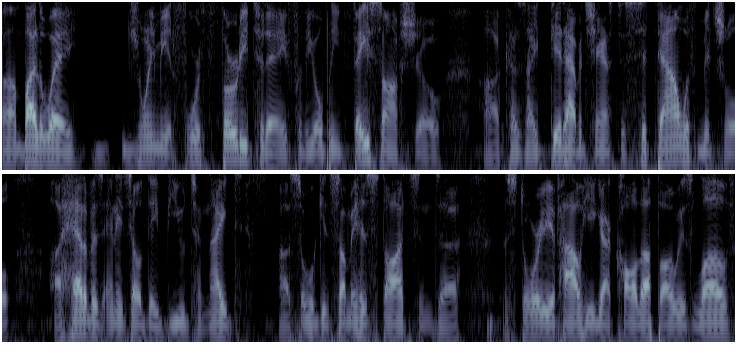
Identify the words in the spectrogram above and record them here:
Um, by the way, join me at 4:30 today for the opening face-off show because uh, I did have a chance to sit down with Mitchell ahead of his NHL debut tonight. Uh, so we'll get some of his thoughts and uh, the story of how he got called up. I always love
